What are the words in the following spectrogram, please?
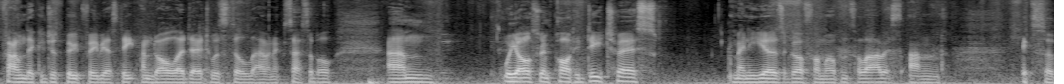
found they could just boot FreeBSD and all their data was still there and accessible. Um, we also imported dtrace many years ago from Open Solaris, and it's a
